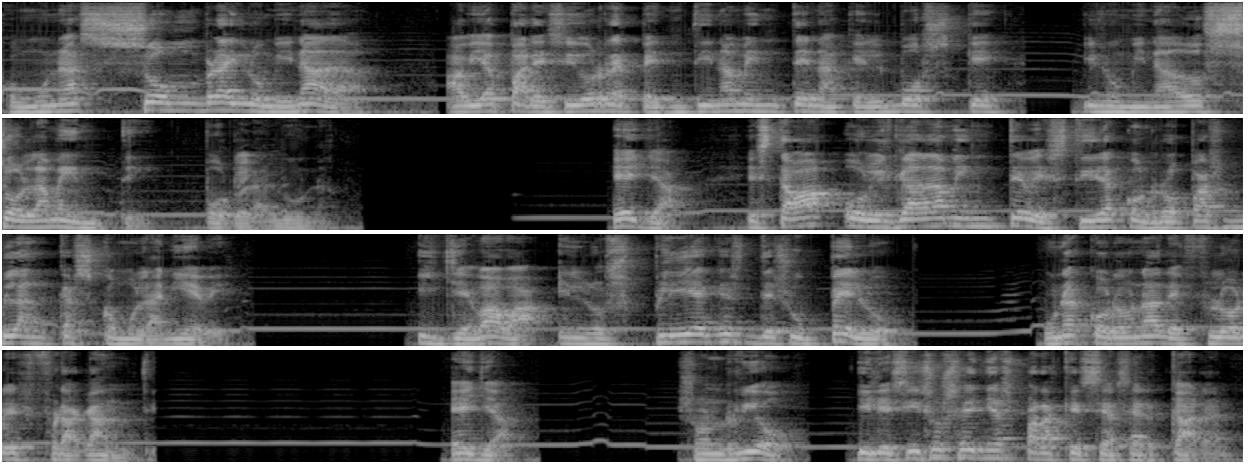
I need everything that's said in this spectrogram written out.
Como una sombra iluminada, había aparecido repentinamente en aquel bosque iluminado solamente por la luna. Ella estaba holgadamente vestida con ropas blancas como la nieve, y llevaba en los pliegues de su pelo una corona de flores fragantes. Ella sonrió y les hizo señas para que se acercaran,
